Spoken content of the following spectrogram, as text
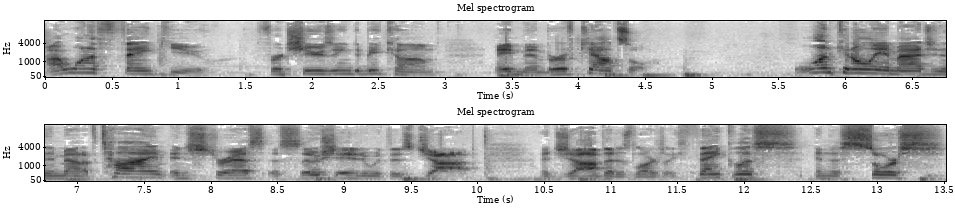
I want to thank you for choosing to become a member of council. One can only imagine the amount of time and stress associated with this job, a job that is largely thankless and the source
